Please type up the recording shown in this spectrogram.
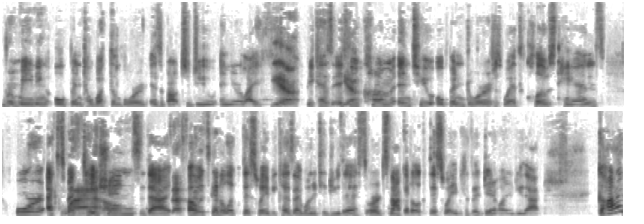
remaining open to what the Lord is about to do in your life. Yeah. Because if Yeah. you come into open doors with closed hands or expectations that, That's oh, good. it's going to look this way because I wanted to do this, or it's not going to look this way because I didn't want to do that. God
